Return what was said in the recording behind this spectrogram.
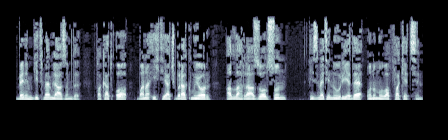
benim gitmem lazımdı. Fakat o bana ihtiyaç bırakmıyor. Allah razı olsun. Hizmet-i Nuriye'de onu muvaffak etsin.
